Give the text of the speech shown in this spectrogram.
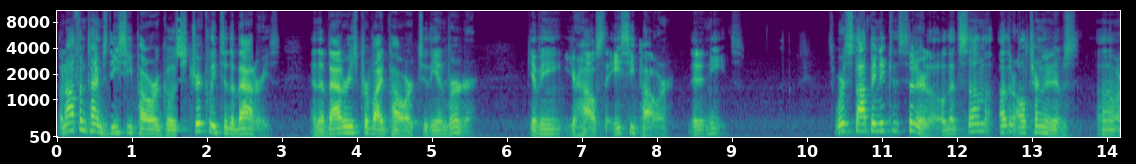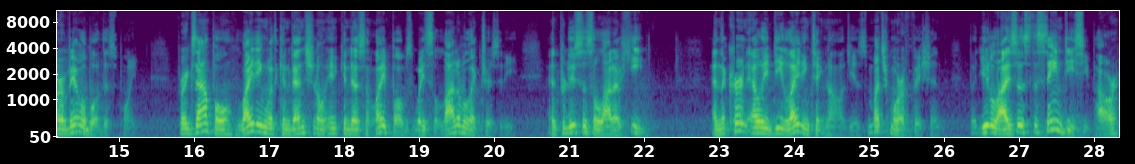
But oftentimes DC power goes strictly to the batteries, and the batteries provide power to the inverter, giving your house the AC power that it needs. It's worth stopping to consider, though, that some other alternatives uh, are available at this point. For example, lighting with conventional incandescent light bulbs wastes a lot of electricity and produces a lot of heat. And the current LED lighting technology is much more efficient, but utilizes the same DC power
